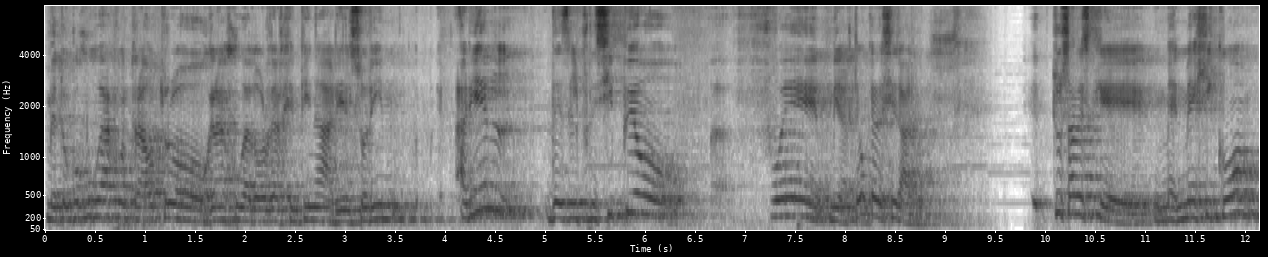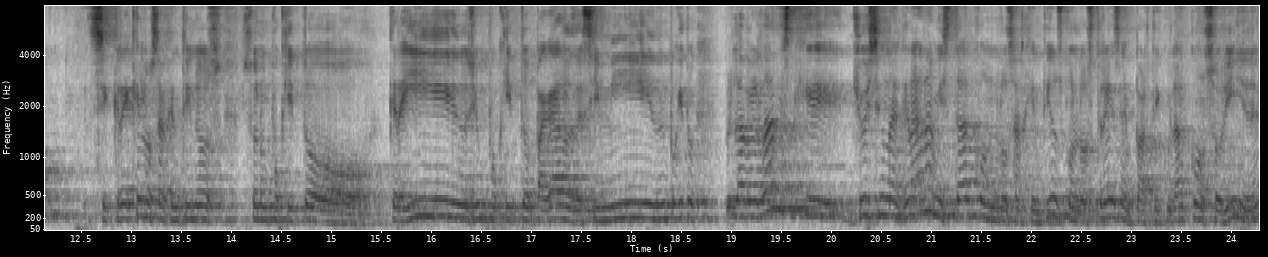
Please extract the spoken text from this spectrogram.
Me tocó jugar contra otro gran jugador de Argentina, Ariel Sorín. Ariel, desde el principio fue. Mira, tengo que decir algo. Tú sabes que en México se cree que los argentinos son un poquito creídos y un poquito pagados de sí mismos, un poquito... La verdad es que yo hice una gran amistad con los argentinos, con los tres, en particular con Sorín. ¿eh?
